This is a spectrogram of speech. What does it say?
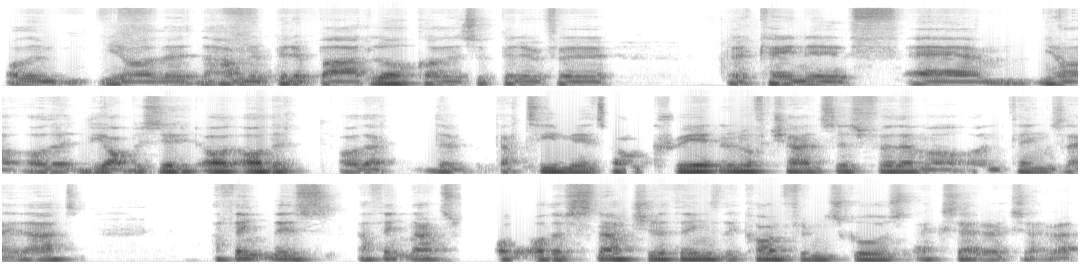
or the you know they're, they're having a bit of bad luck, or there's a bit of a the kind of um, you know, or the, the opposite, or, or the or the, the teammates aren't creating enough chances for them, or and things like that. I think there's, I think that's or, or the snatching of things, the confidence goes, etc., etc.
